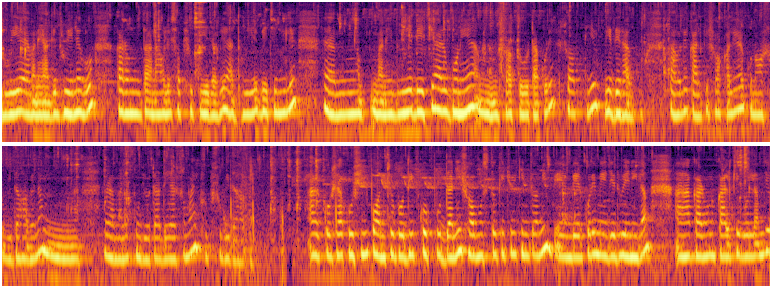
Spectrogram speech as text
ধুয়ে মানে আগে ধুয়ে নেব, কারণ তা না হলে সব শুকিয়ে যাবে। আর ধুয়ে বেছে নিলে মানে ধুয়ে বেছে আর গনিয়ে টোটা করে সব দিয়ে বেঁধে রাখব। তাহলে কালকে সকালে আর কোনো অসুবিধা হবে না। মানে পুজোটা দেওয়ার সময় খুব সুবিধা হবে। আর কোষাকুষি, পঞ্চপ্রদীপ কর্পূরদানি সমস্ত কিছুই কিন্তু আমি বের করে মেজে ধুয়ে নিলাম। কারণ কালকে বললাম যে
